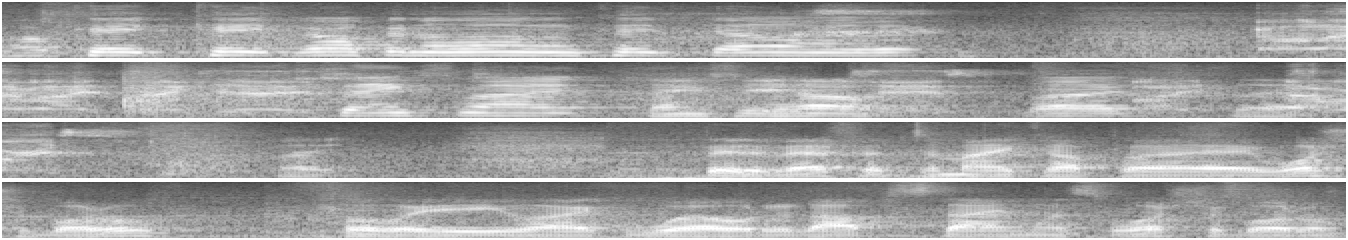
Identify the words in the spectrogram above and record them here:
I'll keep keep rocking along and keep going with it. Righto, mate. Thank you. Thanks, mate. Thanks for your help. Cheers. Bye. Bye. No worries. Right. Bit of effort to make up a washer bottle. Fully like welded up stainless washer bottle.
